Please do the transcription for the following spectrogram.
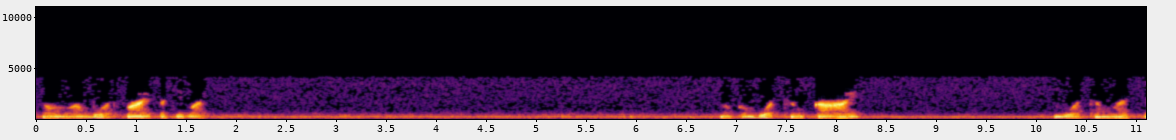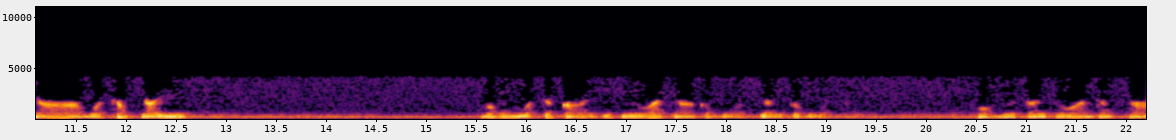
เข้ามาบวชฝ่ายปฏิบัติเราก็บวชทั้งกาย บวชทั้งวาจาบวชทั้งใจ เราเป็นบวชจะกายที่คือว่าจากระบวชใจกระบวชหอมเลือใจทวารทั้งสา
